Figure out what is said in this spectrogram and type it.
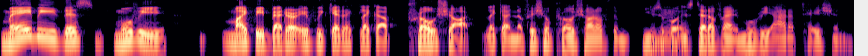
maybe this movie might be better if we get like, like a pro shot like an official pro shot of the musical Mhm. instead of a movie adaptation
